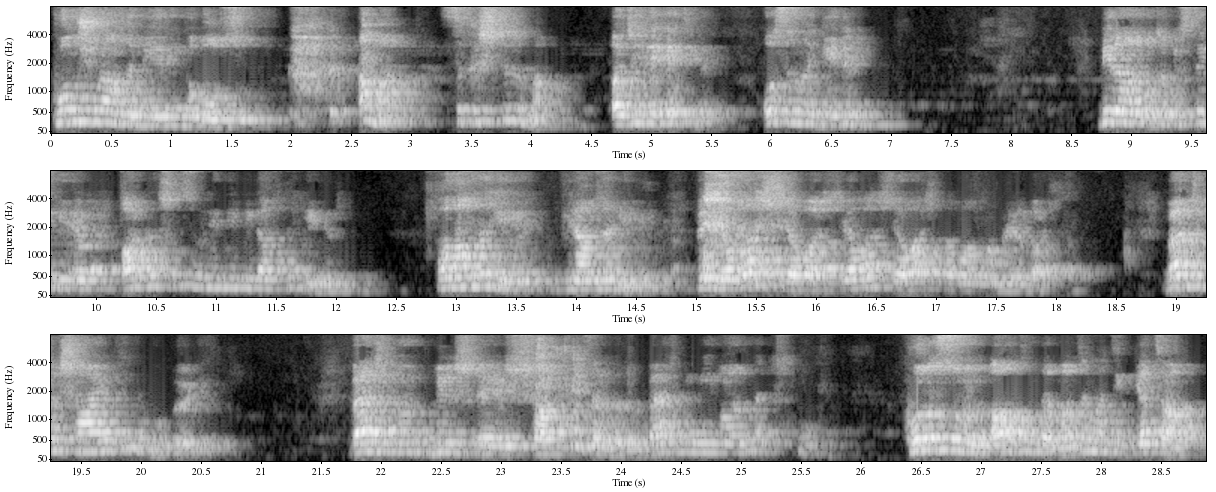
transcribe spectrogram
Konuşulan da bir yerinde olsun. Ama sıkıştırma. Acele etme. O sana gelir. Bir an otobüste gelir, arkadaşın söylediği bir lafta gelir, falan da gelir, filanda gelir. Ve yavaş yavaş, yavaş yavaş tamamlamaya başlar. Bence bir şair değil mi bu böyle? Bence bu bir e, şarkı yazarıdır. Bence bir mimarı da konusunun altında matematik yatan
